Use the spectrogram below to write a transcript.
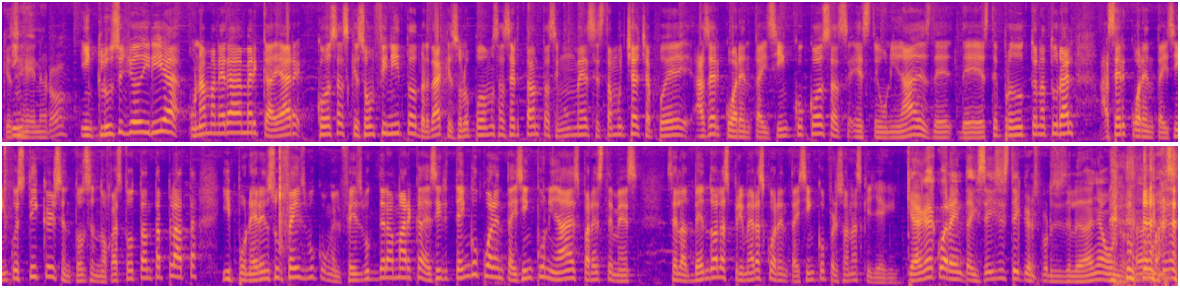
que se generó. Incluso yo diría una manera de mercadear cosas que son finitas, ¿verdad? Que solo podemos hacer tantas en un mes. Esta muchacha puede hacer 45 cosas, este, unidades de, de este producto natural, hacer 45 stickers, entonces no gastó tanta plata y poner en su Facebook, con el Facebook de la marca, decir, tengo 45 unidades para este mes, se las vendo a las primeras 45 personas que lleguen. Que haga 46 stickers por si se le daña a uno, nada más.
